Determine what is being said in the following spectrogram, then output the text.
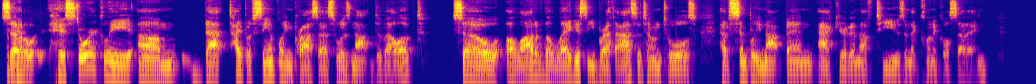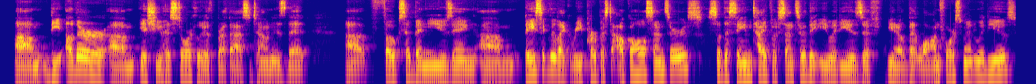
So okay. historically, um, that type of sampling process was not developed. So a lot of the legacy breath acetone tools have simply not been accurate enough to use in a clinical setting. Um, the other um, issue historically with breath acetone is that uh, folks have been using um, basically like repurposed alcohol sensors. So the same type of sensor that you would use if you know that law enforcement would use.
